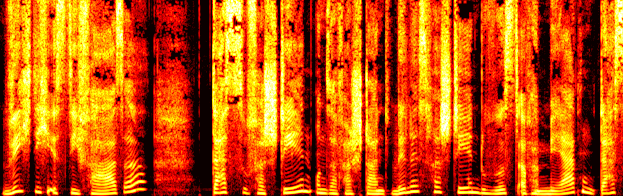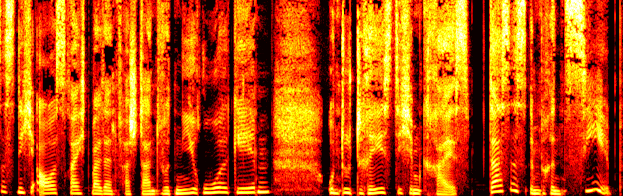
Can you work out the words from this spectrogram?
wichtig ist die Phase, das zu verstehen. Unser Verstand will es verstehen. Du wirst aber merken, dass es nicht ausreicht, weil dein Verstand wird nie Ruhe geben und du drehst dich im Kreis. Das ist im Prinzip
